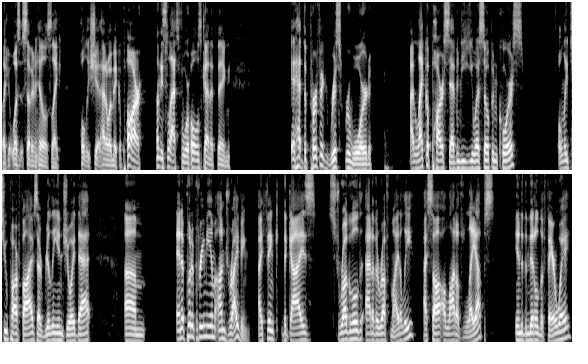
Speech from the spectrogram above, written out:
like it was at Southern Hills. Like, holy shit, how do I make a par on these last four holes kind of thing? It had the perfect risk reward. I like a par 70 US Open course, only two par fives. I really enjoyed that. Um, and it put a premium on driving. I think the guys struggled out of the rough mightily. I saw a lot of layups into the middle of the fairway,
